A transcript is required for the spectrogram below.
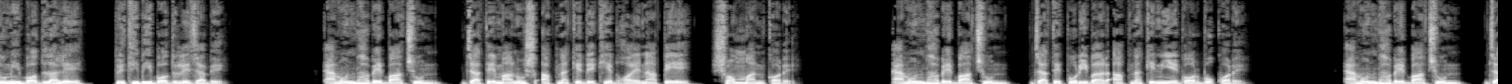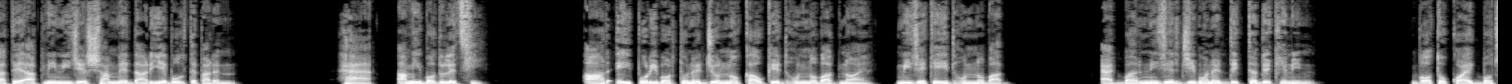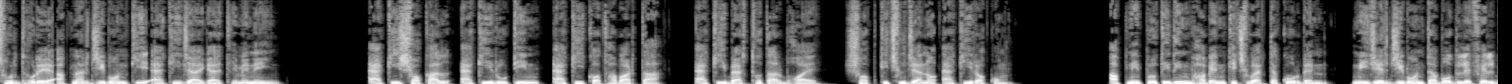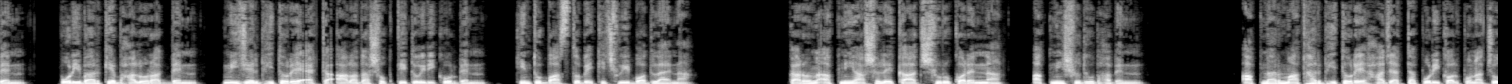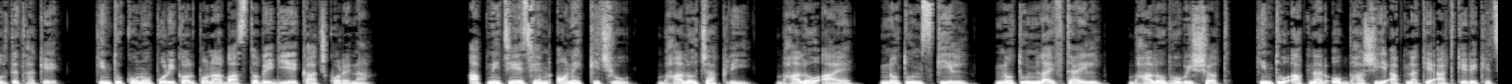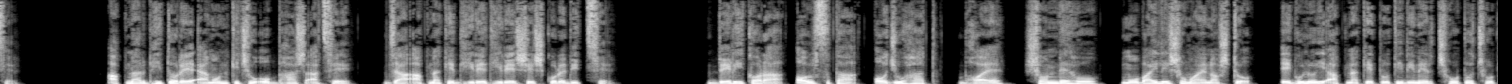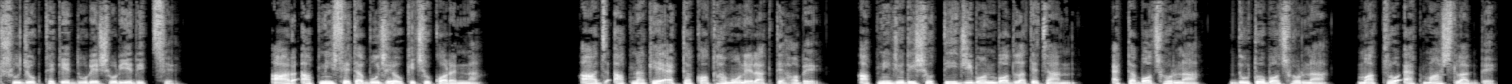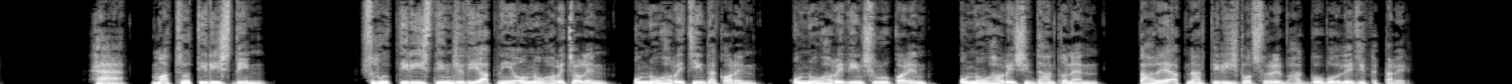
তুমি বদলালে, পৃথিবী বদলে যাবে। এমনভাবে বাঁচুন, যাতে মানুষ আপনাকে দেখে ভয় না পেয়ে সম্মান করে। এমনভাবে বাঁচুন, যাতে পরিবার আপনাকে নিয়ে গর্ব করে। এমনভাবে বাঁচুন, যাতে আপনি নিজের সামনে দাঁড়িয়ে বলতে পারেন হ্যাঁ আমি বদলেছি। আর এই পরিবর্তনের জন্য কাউকে ধন্যবাদ নয়, নিজেকেই ধন্যবাদ। একবার নিজের জীবনের দিকটা দেখে নিন। গত কয়েক বছর ধরে আপনার জীবন কি একই জায়গায় থেমে নেই? একই সকাল, একই রুটিন, একই কথাবার্তা, একই ব্যর্থতার ভয়, সবকিছু যেন একই রকম। আপনি প্রতিদিন ভাবেন কিছু একটা করবেন, নিজের জীবনটা বদলে ফেলবেন, পরিবারকে ভালো রাখবেন, নিজের ভিতরে একটা আলাদা শক্তি তৈরি করবেন, কিন্তু বাস্তবে কিছুই বদলায় না। কারণ আপনি আসলে কাজ শুরু করেন না, আপনি শুধু ভাবেন। আপনার মাথার ভিতরে হাজারটা পরিকল্পনা চলতে থাকে, কিন্তু কোনো পরিকল্পনা বাস্তবে গিয়ে কাজ করে না। আপনি চেয়েছেন অনেক কিছু, ভালো চাকরি, ভালো আয়, নতুন স্কিল, নতুন লাইফস্টাইল, ভালো ভবিষ্যৎ, কিন্তু আপনার অভ্যাসই আপনাকে আটকে রেখেছে। আপনার ভিতরে এমন কিছু অভ্যাস আছে, যা আপনাকে ধীরে ধীরে শেষ করে দিচ্ছে। দেরি করা, অলসতা, অজুহাত, ভয়, সন্দেহ মোবাইলে সময় নষ্ট, এগুলোই আপনাকে প্রতিদিনের ছোট ছোট সুযোগ থেকে দূরে সরিয়ে দিচ্ছে। আর আপনি সেটা বুঝেও কিছু করেন না। আজ আপনাকে একটা কথা মনে রাখতে হবে। আপনি যদি সত্যিই জীবন বদলাতে চান, একটা বছর না, দুটো বছর না, মাত্র এক মাস লাগবে। হ্যাঁ মাত্র তিরিশ দিন। শুধু তিরিশ দিন যদি আপনি অন্যভাবে চলেন, অন্যভাবে চিন্তা করেন, অন্যভাবে দিন শুরু করেন, অন্যভাবে সিদ্ধান্ত নেন তাহলে আপনার তিরিশ বছরের ভাগ্য বদলে যেতে পারে।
